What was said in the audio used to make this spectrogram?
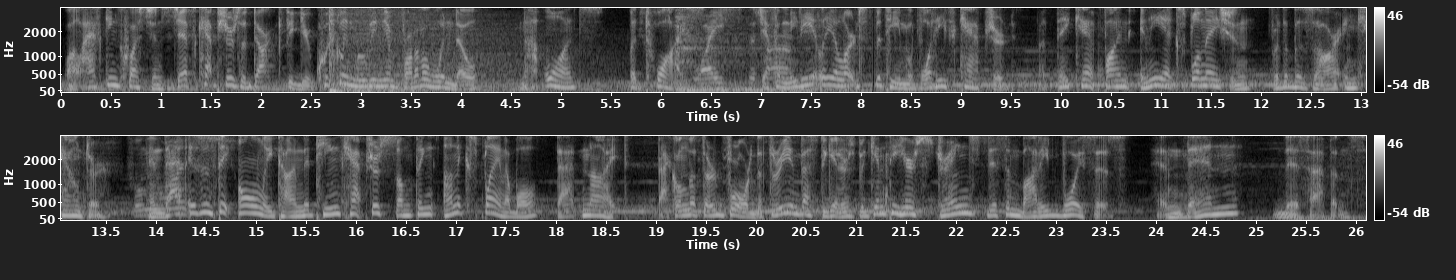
While asking questions, Jeff captures a dark figure quickly moving in front of a window, not once, but twice. Twice Jeff charm. immediately alerts the team of what he's captured, but they can't find any explanation for the bizarre encounter. And that once. isn't the only time the team captures something unexplainable that night. Back on the third floor, the three investigators begin to hear strange disembodied voices. And then this happens.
